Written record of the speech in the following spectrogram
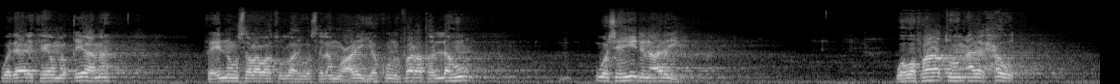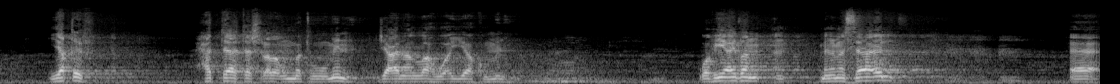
وذلك يوم القيامة فإنه صلوات الله وسلامه عليه يكون فرطا لهم وشهيدا عليهم. وهو فرطهم على الحوض. يقف حتى تشرب أمته منه. جعلنا الله وإياكم منه وفي أيضا من المسائل آه،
